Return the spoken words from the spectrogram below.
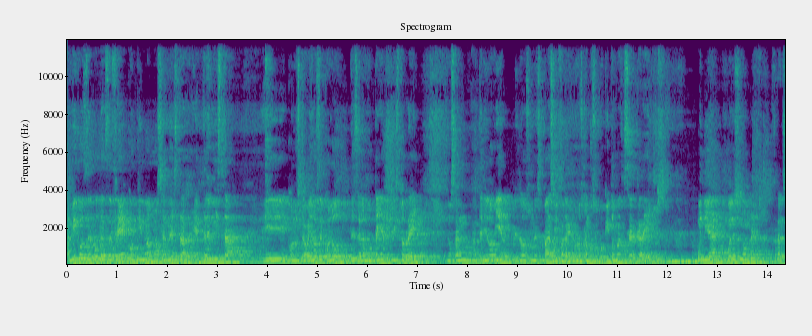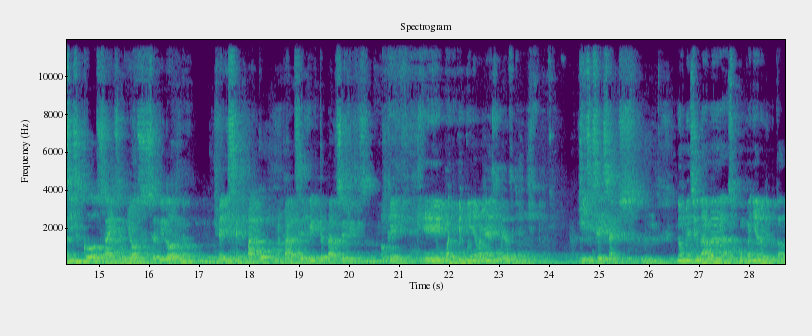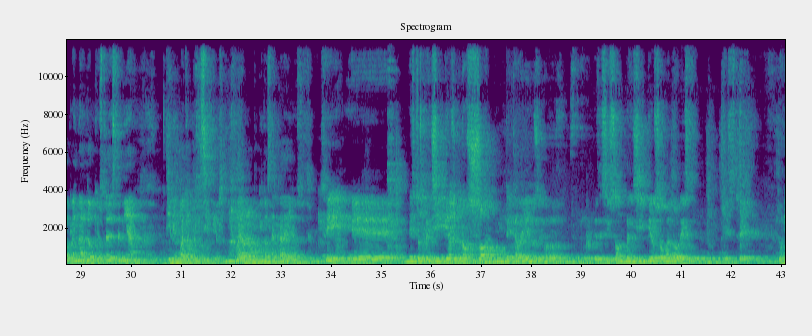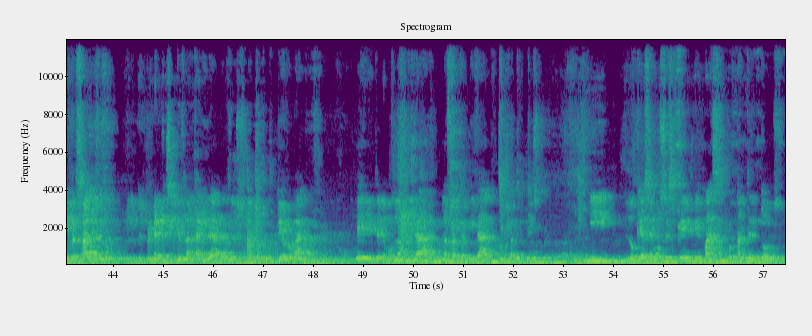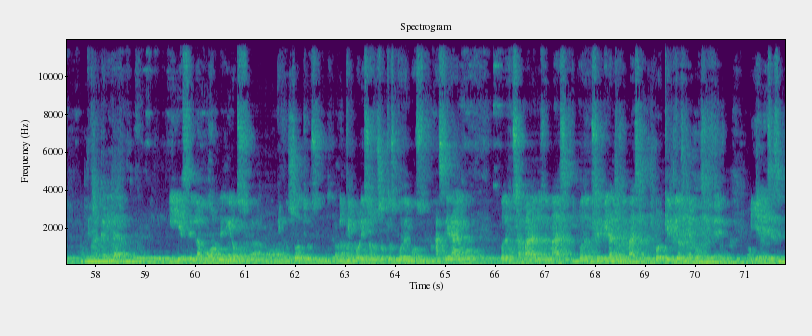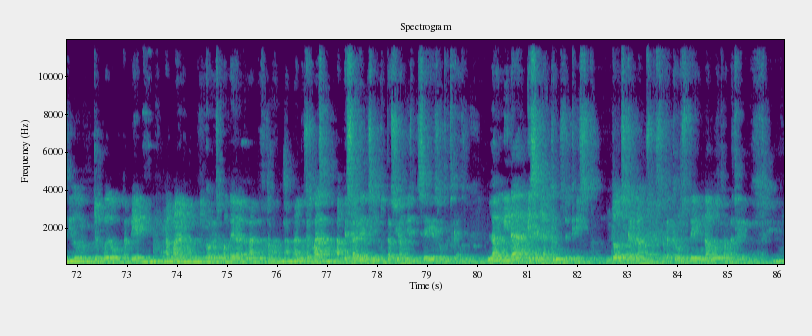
Amigos de Rutas de Fe, continuamos en esta entrevista eh, con los caballeros de Colón desde la montaña de Cristo Rey. Nos han, han tenido bien brindarnos un espacio para que conozcamos un poquito más acerca de ellos. Buen día, ¿cuál es su nombre? Francisco Sáenz Muñoz, servidor. Me dicen Paco para servirte, para servirles. Ok. Eh, ¿Cuánto tiempo lleva ya en Caballeros de Colón? 16 años. Nos mencionaba su compañero, el diputado Reinaldo, que ustedes tenían, tienen cuatro principios. ¿Puede hablar un poquito acerca de ellos? Sí, eh, estos principios no son de caballeros de color, es decir, son principios o valores este, universales. Digo. El, primer principio es la caridad, es teologal. Eh, tenemos la unidad, la fraternidad y el patriotismo. Y lo que hacemos es que el más importante de todos es la caridad y es el amor de Dios en nosotros y que por eso nosotros podemos hacer algo, podemos amar a los demás y podemos servir a los demás porque Dios me amó primero. Y en ese sentido yo puedo también amar y corresponder a, a, los demás, a pesar de mis limitaciones, miserias o pecados. La unidad es en la cruz de Cristo. Todos cargamos nuestra cruz de una u otra manera.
